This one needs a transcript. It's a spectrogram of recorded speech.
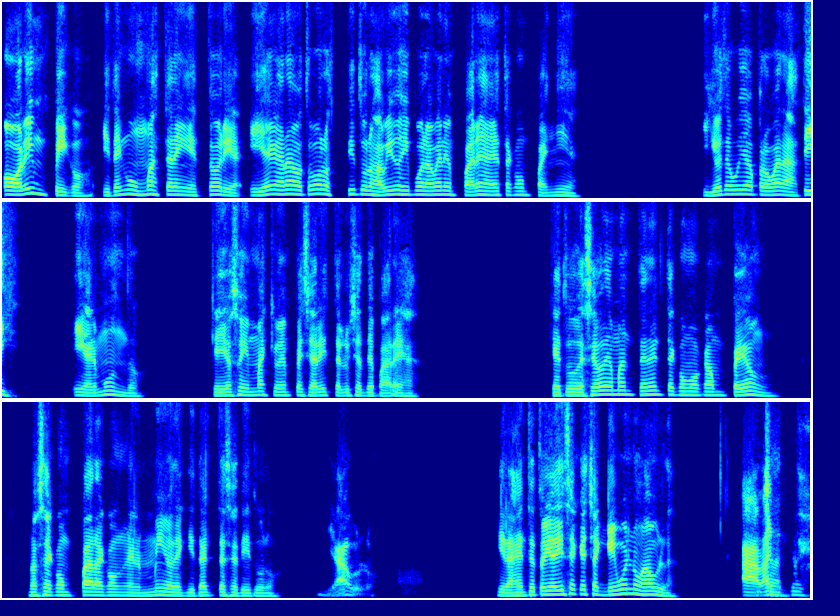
olímpico y tengo un máster en historia y he ganado todos los títulos habidos y por haber en pareja de esta compañía. Y yo te voy a probar a ti y al mundo que yo soy más que un especialista en luchas de pareja. Que tu deseo de mantenerte como campeón no se compara con el mío de quitarte ese título. Diablo. Y la gente todavía dice que Chuck Gable no habla. Adelante. Muchacho.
